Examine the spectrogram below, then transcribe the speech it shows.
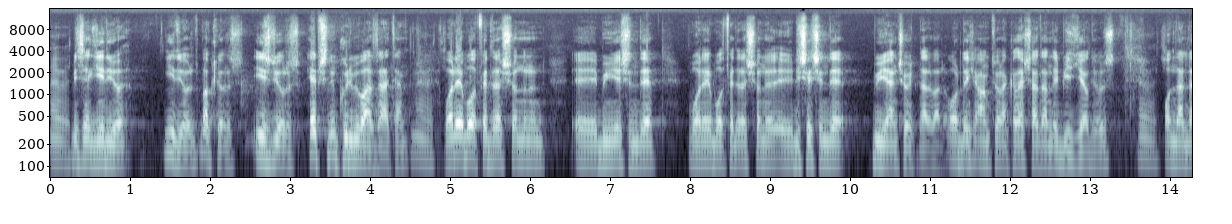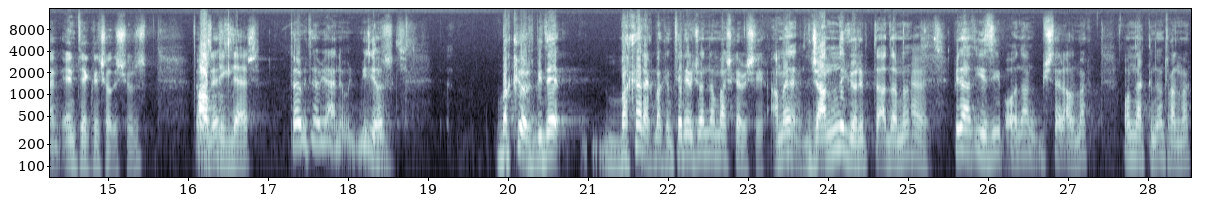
Evet. Bize geliyor. Gidiyoruz, bakıyoruz, izliyoruz. Hepsinin kulübü var zaten. Evet. Voleybol Federasyonu'nun e, bünyesinde, Voleybol Federasyonu e, lisesinde büyüyen çocuklar var. Oradaki antrenör arkadaşlardan da bilgi alıyoruz. Evet. Onlardan entegre çalışıyoruz. Alt Öyle. ligler. Tabii tabii yani biliyoruz. Bakıyoruz bir de bakarak bakın televizyondan başka bir şey. Ama canlı görüp de adamı Evet. biraz izleyip ondan bir şeyler almak, onun hakkında not almak,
